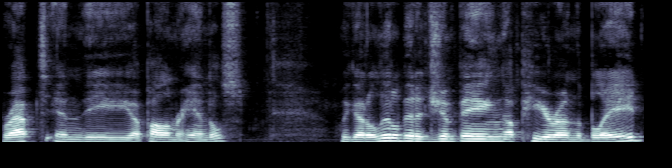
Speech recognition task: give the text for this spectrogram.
wrapped in the uh, polymer handles. We got a little bit of jimping up here on the blade,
